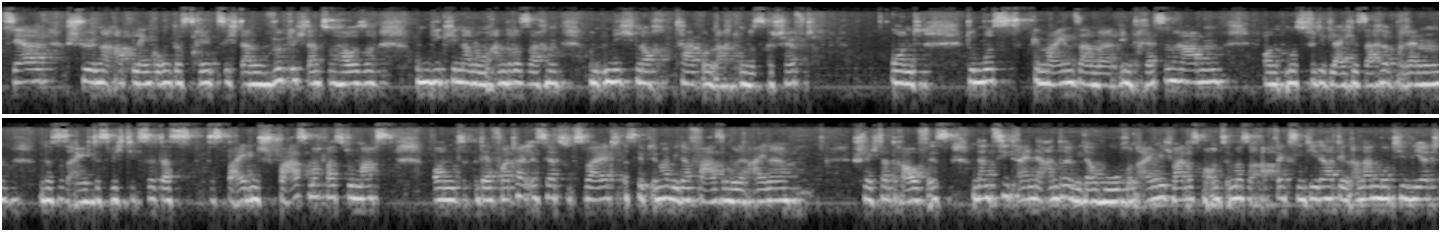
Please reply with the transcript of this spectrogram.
sehr schöne Ablenkung. Das dreht sich dann wirklich dann zu Hause um die Kinder und um andere Sachen und nicht noch Tag und Nacht um das Geschäft. Und du musst gemeinsame Interessen haben und musst für die gleiche Sache brennen. Und das ist eigentlich das Wichtigste, dass das beiden Spaß macht, was du machst. Und der Vorteil ist ja zu zweit, es gibt immer wieder Phasen, wo der eine schlechter drauf ist. Und dann zieht einen der andere wieder hoch. Und eigentlich war das bei uns immer so abwechselnd. Jeder hat den anderen motiviert.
